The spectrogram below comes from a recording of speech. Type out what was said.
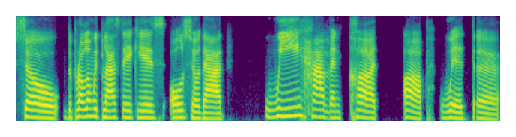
so the problem with plastic is also that we haven't caught up with the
